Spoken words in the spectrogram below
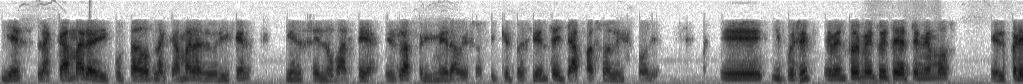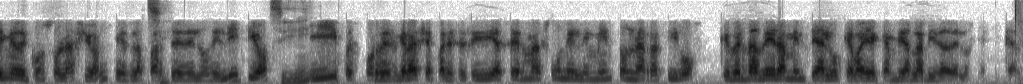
y es la Cámara de Diputados, la Cámara de Origen, quien se lo batea. Es la primera vez, así que el presidente ya pasó a la historia. Eh, y pues sí, eventualmente ahorita ya tenemos el premio de consolación, que es la parte de lo del litio, y pues por desgracia parece seguir ser más un elemento narrativo que verdaderamente algo que vaya a cambiar la vida de los mexicanos.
